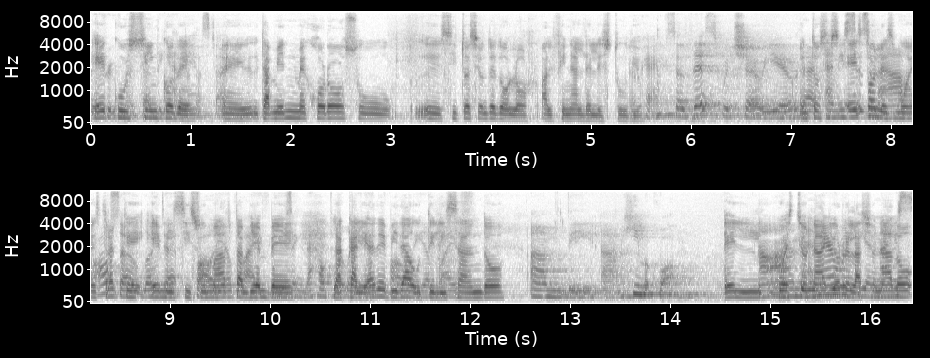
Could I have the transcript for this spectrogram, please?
EQ5D. Eh, también mejoró su eh, situación de dolor al final del estudio. Entonces, esto les muestra que emicizumab también ve la calidad de vida utilizando um, um, el um, cuestionario relacionado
